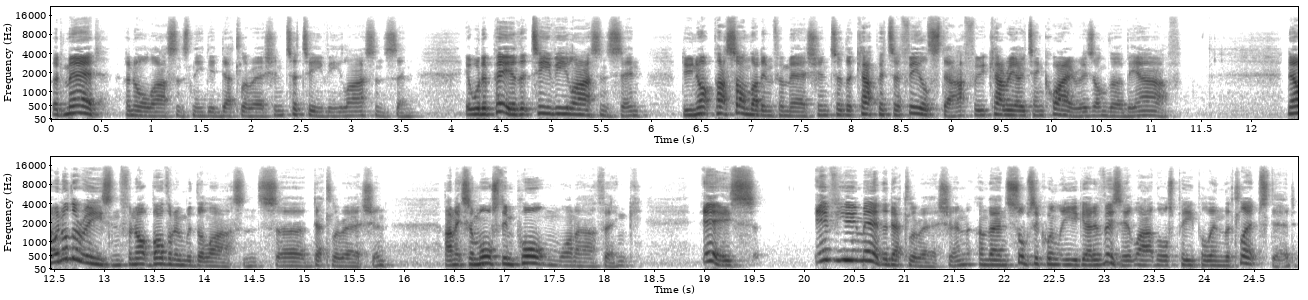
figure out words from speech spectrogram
had made a no licence needed declaration to TV licensing. It would appear that TV licensing do not pass on that information to the Capita field staff who carry out inquiries on their behalf. Now another reason for not bothering with the licence uh, declaration, and it's a most important one I think, is if you make the declaration and then subsequently you get a visit like those people in the clips did,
